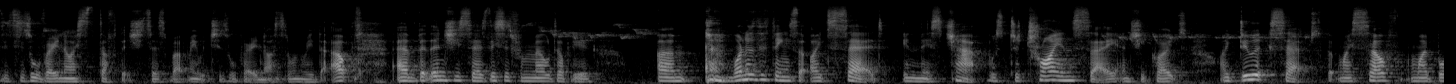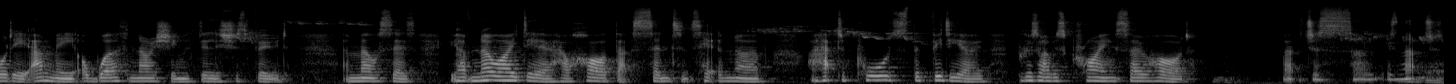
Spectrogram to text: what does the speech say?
this is all very nice stuff that she says about me which is all very nice. I want to read that out. Um, but then she says this is from mel w. Um, one of the things that I'd said in this chat was to try and say, and she quotes, I do accept that myself, my body, and me are worth nourishing with delicious food. And Mel says, You have no idea how hard that sentence hit a nerve. I had to pause the video because I was crying so hard. That's just so, isn't that just.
